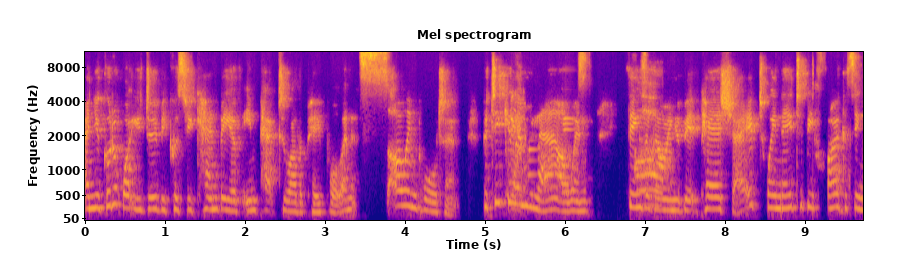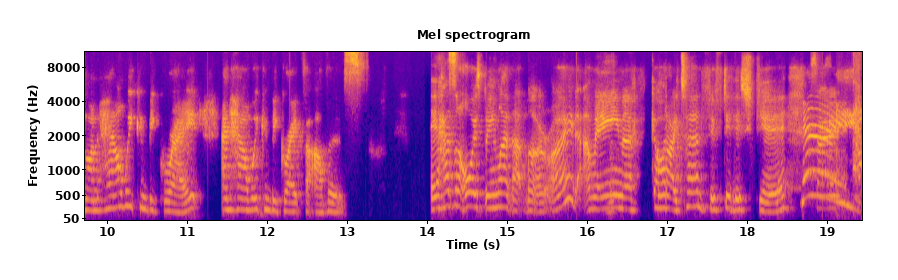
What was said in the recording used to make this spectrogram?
and you're good at what you do because you can be of impact to other people. And it's so important, particularly yeah. now when things oh. are going a bit pear shaped. We need to be focusing on how we can be great and how we can be great for others. It hasn't always been like that, though, right? I mean, uh, God, I turned 50 this year. Yay! So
